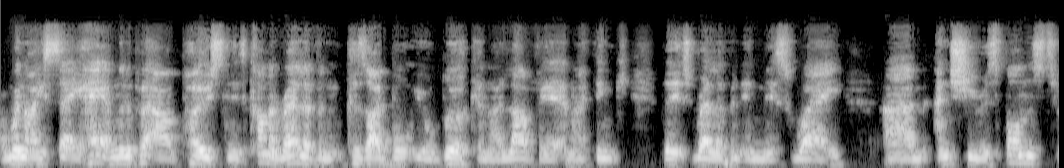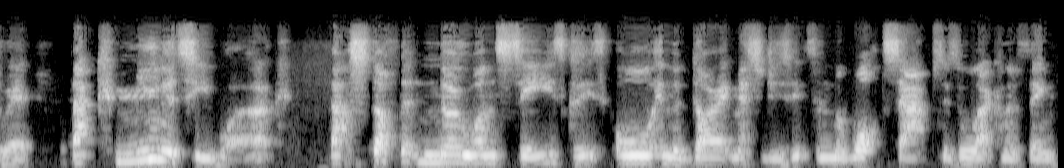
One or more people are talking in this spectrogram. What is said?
And when I say, hey, I'm going to put out a post and it's kind of relevant because I bought your book and I love it and I think that it's relevant in this way, um, and she responds to it, that community work, that stuff that no one sees because it's all in the direct messages, it's in the WhatsApps, it's all that kind of thing.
